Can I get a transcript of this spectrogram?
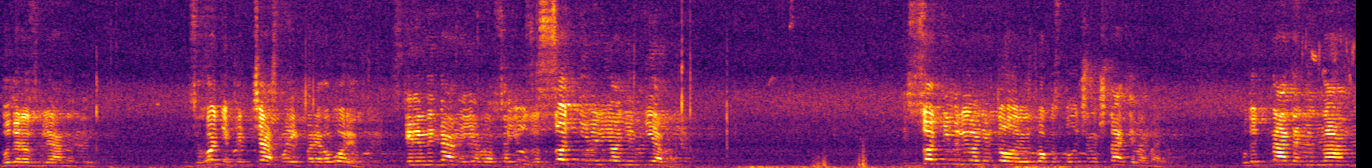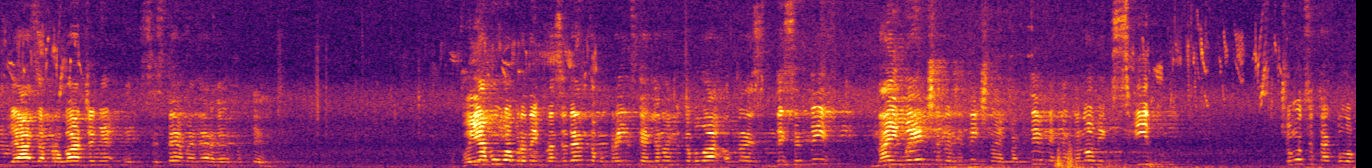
буде розглянутий. І сьогодні під час моїх переговорів з керівниками Євросоюзу сотні мільйонів євро і сотні мільйонів доларів з боку Сполучених Штатів Америки будуть надані нам для запровадження системи енергоефективності. Коли я був обраний президентом, українська економіка була одна з десяти найменш енергетично ефективних економік світу. Чому це так було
